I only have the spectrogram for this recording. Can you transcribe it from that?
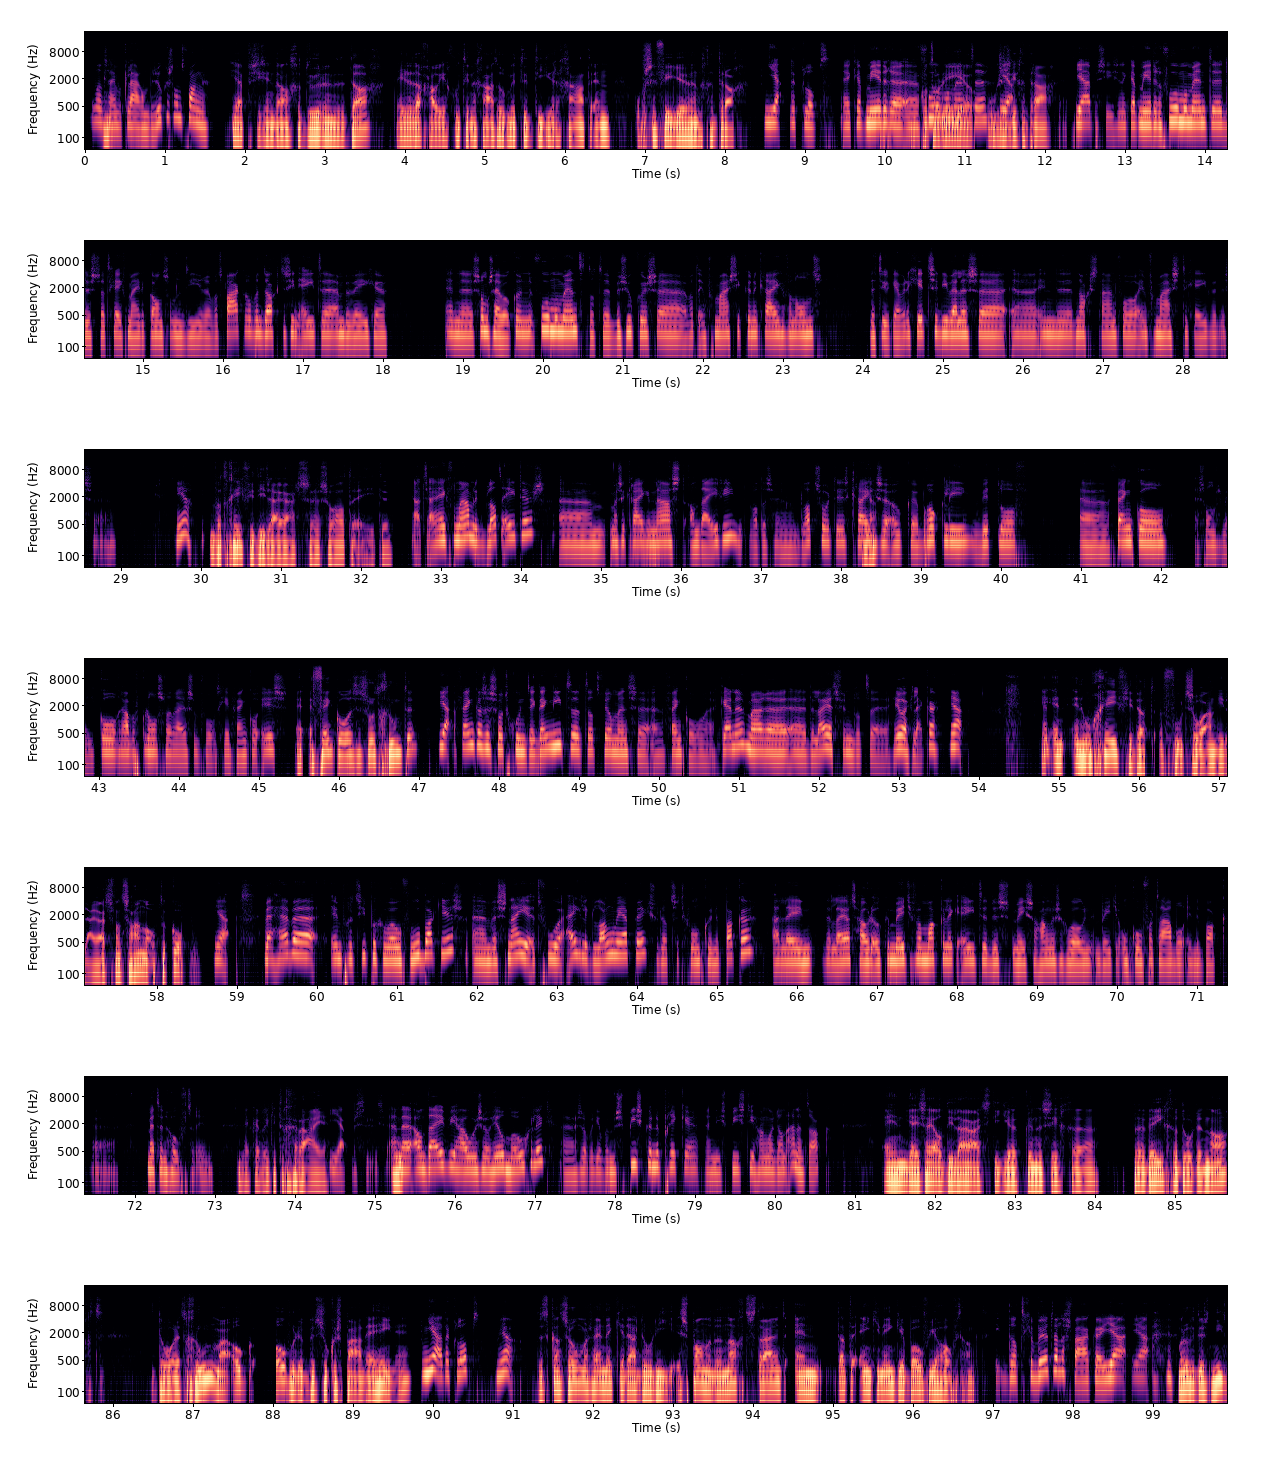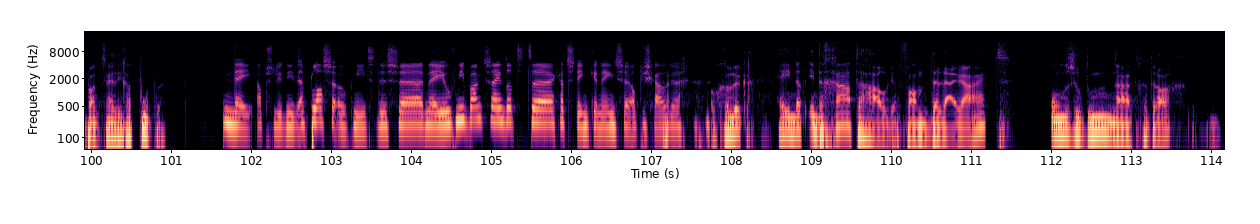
dan zijn we klaar om bezoekers te ontvangen. Ja, precies. En dan gedurende de dag, de hele dag hou je goed in de gaten hoe het met de dieren gaat. En observeer je hun gedrag. Ja, dat klopt. Ik heb meerdere Controleer voermomenten. hoe ze ja. zich gedragen. ja, precies. En ik heb meerdere voermomenten, dus dat geeft mij de kans om de dieren wat vaker op een dag te zien eten en bewegen. En eh, soms hebben we ook een voermoment dat de bezoekers eh, wat informatie kunnen krijgen van ons. Natuurlijk hebben we de gidsen die wel eens in de nacht staan voor informatie te geven. Dus ja. Wat geef je die luiaards eh, zoal te eten? ja, het zijn eigenlijk voornamelijk bladeters. Ehm, maar ze krijgen naast andijvie, wat dus een bladsoort is, krijgen Ja. ze ook eh, broccoli, witlof, eh venkel, soms een beetje koolraap of knolselderij als er bijvoorbeeld geen venkel is. Eh, venkel is een soort groente. Ja, venkel is een soort groente. Ik denk niet dat, dat veel mensen venkel kennen, maar de luiaards vinden dat heel erg lekker. Ja. Hey, en, en hoe geef je dat voedsel aan die luiaards? Want ze hangen op de kop. Ja, we hebben in principe gewoon voerbakjes. En we snijden het voer eigenlijk langwerpig, zodat ze het gewoon kunnen pakken. Alleen de luiaards houden ook een beetje van makkelijk eten. Dus meestal hangen ze gewoon een beetje oncomfortabel in de bak eh, met hun hoofd erin. Lekker een beetje te graaien. Ja, precies. En de andijvie houden we zo heel mogelijk, eh, zodat we die op een spies kunnen prikken. En die spies die hangen we dan aan een tak. En jij zei al, die luiaards die eh, kunnen zich eh, bewegen door de nacht, door het groen, maar ook over de bezoekerspaden heen. Hè? Ja, dat klopt. Ja. Dus het kan zomaar zijn dat je daar door die spannende nacht struint en dat er eentje in één keer boven je hoofd hangt. Dat gebeurt wel eens vaker, ja, ja. Maar hoef je dus niet bang te zijn dat hij gaat poepen. Nee, absoluut niet. En plassen ook niet. Dus eh, nee, je hoeft niet bang te zijn dat het eh, gaat stinken ineens eh, op je schouder. Oh, gelukkig. Hey, en dat in de gaten houden van de luiaard, onderzoek doen naar het gedrag,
